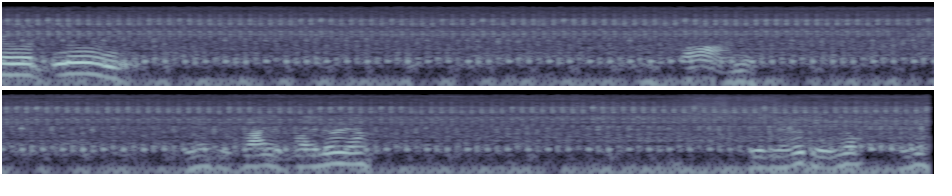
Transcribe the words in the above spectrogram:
โดดนู่นป้าเนี่ยเนี่ยจะใช้ไปเลยอะเดี๋ยวเดี๋ยวเดี๋ยวเดี๋ยว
